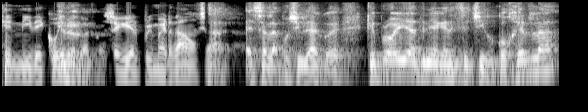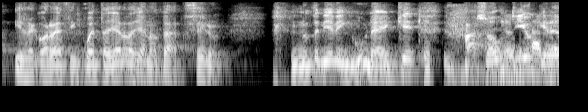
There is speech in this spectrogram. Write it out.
que ni de coño iba a conseguir el primer down. O sea, esa es la posibilidad. ¿Qué probabilidad tenía que este chico cogerla y recorrer 50 yardas y anotar? Cero. No tenía ninguna. Es que pasó a un tío que era.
